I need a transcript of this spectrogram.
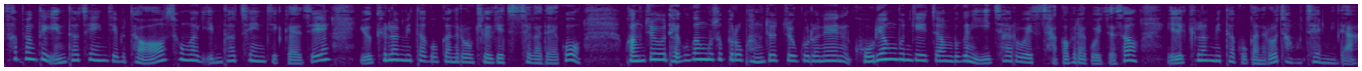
서평택 인터체인지부터 송악 인터체인지까지 6km 구간으로 길게 지체가 되고 광주 대구간 고속도로 광주 쪽으로는 고령 분기점 부근 2차로에서 작업을 하고 있어서 1km 구간으로 정체입니다.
